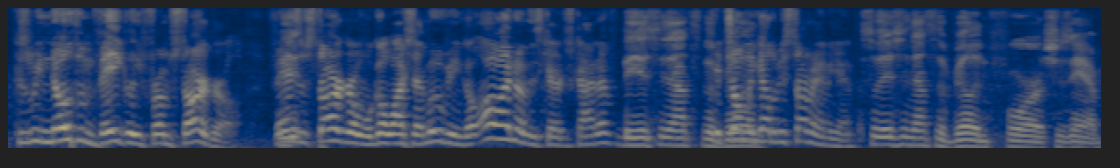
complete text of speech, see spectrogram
because we know them vaguely from Stargirl. Fans of Stargirl will go watch that movie and go, "Oh, I know these characters kind of." They just announced the Get villain. Miguel to be Starman again. So they just announced the villain for Shazam.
